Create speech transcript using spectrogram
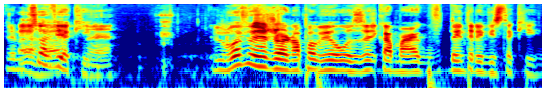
Ele não precisa Aham. vir aqui. É. Ele não vai ver o jornal pra ver o Zezé de Camargo da entrevista aqui.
